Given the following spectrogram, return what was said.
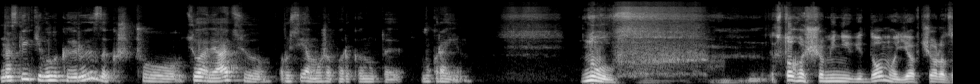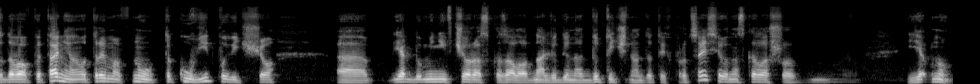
наскільки великий ризик, що цю авіацію Росія може перекинути в Україну? Ну з того, що мені відомо, я вчора задавав питання, отримав ну таку відповідь, що е, якби мені вчора сказала одна людина дотична до тих процесів, вона сказала, що я ну.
